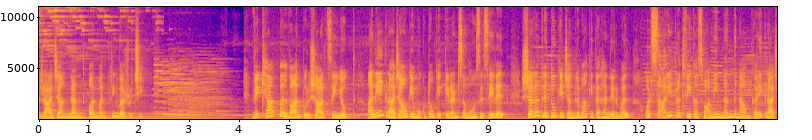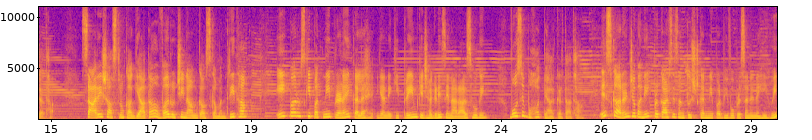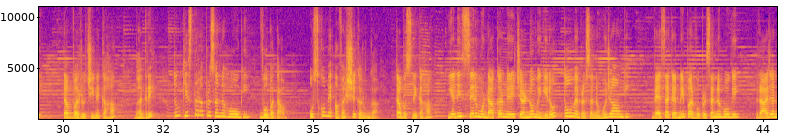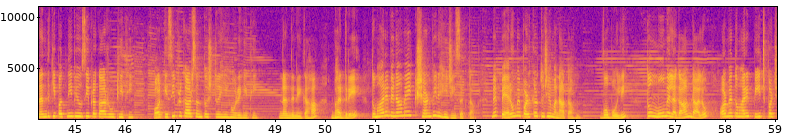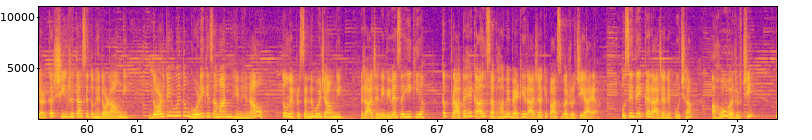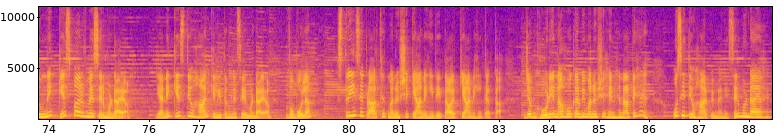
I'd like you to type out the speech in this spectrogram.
राजा नंद और मंत्री वररुचि। विख्यात बलवान पुरुषार्थ से युक्त अनेक राजाओं के मुकुटों के किरण समूह से सेवित, शरद ऋतु के चंद्रमा की तरह निर्मल और सारी पृथ्वी का स्वामी नंद नाम का एक राजा था। सारे शास्त्रों का ज्ञाता व रुचि नाम का उसका मंत्री था। एक बार उसकी पत्नी प्रणय कलह, यानी कि प्रेम के झगड़े से नाराज़ हो गई। वो उसे बहुत प्यार करता था। इस कारण जब अनेक प्रकार से संतुष्ट करने पर भी वो प्रसन्न नहीं हुई, तब वर रुचि ने कहा, भद्रे, तुम किस तरह प्रसन्न होगी? वो बताओ, उसको मैं अवश्य करूँगा। तब उसने कहा, यदि सिर मुंडाकर मेरे चरणों में गिरो तो मैं प्रसन्न हो जाऊँगी। वैसा करने पर वो प्रसन्न हो गई। राजा नंद की पत्नी भी उसी प्रकार रूठी थी और किसी प्रकार संतुष्ट नहीं हो रही थी। नंद ने कहा, भद्रे, तुम्हारे बिना मैं एक क्षण भी नहीं जी सकता। मैं पैरों में पड़कर तुझे मनाता हूँ। वो बोली, तुम मुँह में लगाम डालो और मैं तुम्हारी पीठ पर चढ़कर शीघ्रता से तुम्हें दौड़ाऊँगी। दौड़ते हुए तुम घोड़े के समान हिनहिनाओ तो मैं प्रसन्न हो जाऊँगी। राजा ने भी वैसा ही किया। तब प्रातः काल सभा में बैठे राजा के पास वररुचि आया। उसे देखकर राजा ने पूछा, अहो वररुचि तुमने किस पर्व में सिर मुंडाया? यानी किस त्योहार के लिए तुमने सिर मुंडाया? वो बोला, स्त्री से प्रार्थित मनुष्य क्या नहीं देता और क्या नहीं करता? जब घोड़े न होकर भी मनुष्य हिनहिनाते हैं, उसी त्योहार पे मैंने सिर मुंडाया है।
